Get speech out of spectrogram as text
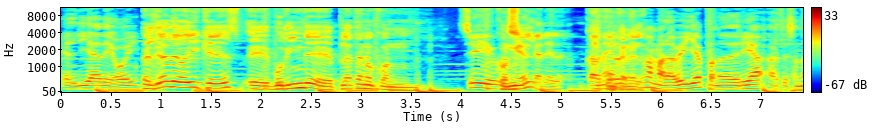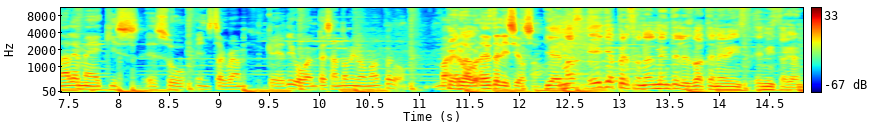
el día de hoy. El día de hoy, que es Eh, budín de plátano con, Sí, con miel. Canela. Ah, Canela, con canela. Una maravilla, panadería artesanal MX es su Instagram. Que digo, va empezando mi mamá, pero, va- Pero- la es delicioso. Y además ella personalmente les va a tener en Instagram.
